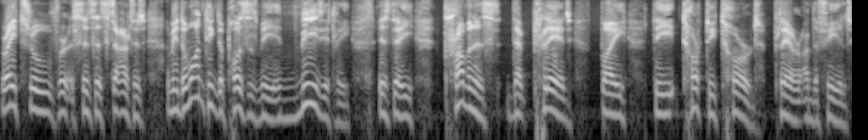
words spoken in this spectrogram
right through for since it started, I mean, the one thing that puzzles me immediately is the prominence that played by the 33rd player on the field.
